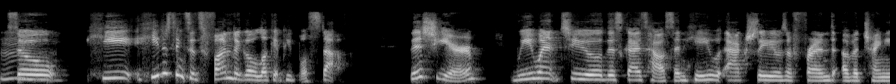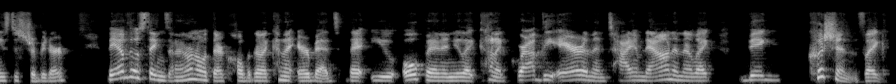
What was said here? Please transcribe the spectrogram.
Mm. So he he just thinks it's fun to go look at people's stuff. This year, we went to this guy's house and he actually was a friend of a Chinese distributor. They have those things, and I don't know what they're called, but they're like kind of air beds that you open and you like kind of grab the air and then tie them down, and they're like big cushions, like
